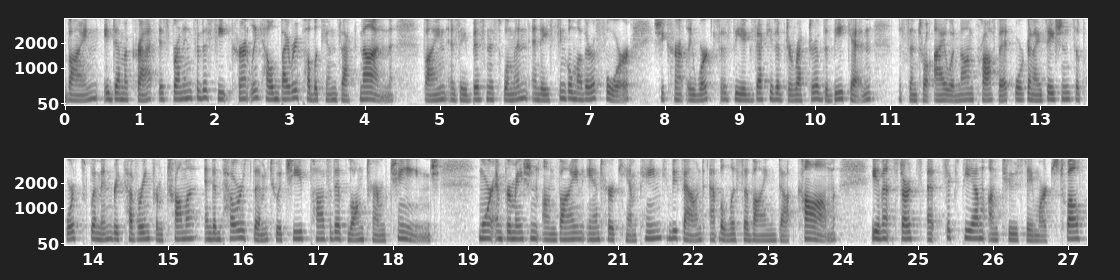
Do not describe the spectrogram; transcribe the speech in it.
Vine, a Democrat, is running for the seat currently held by Republican Zach Nunn. Vine is a businesswoman and a single mother of four. She currently works as the executive director of The Beacon. The Central Iowa nonprofit organization supports women recovering from trauma and empowers them to achieve positive long term change. More information on Vine and her campaign can be found at melissavine.com. The event starts at 6 p.m. on Tuesday, March 12th,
